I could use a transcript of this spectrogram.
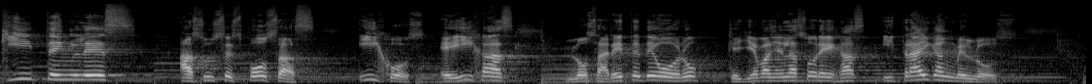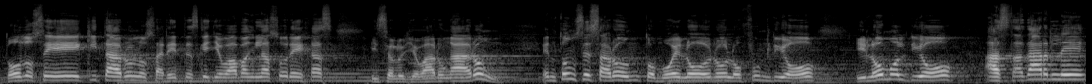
quítenles a sus esposas, hijos e hijas los aretes de oro que llevan en las orejas y tráiganmelos. Todos se quitaron los aretes que llevaban en las orejas y se lo llevaron a Aarón. Entonces Aarón tomó el oro, lo fundió y lo moldeó hasta darle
